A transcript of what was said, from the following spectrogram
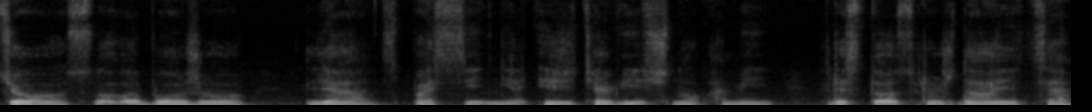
цього Слова Божого для спасіння і життя вічного. Амінь. Христос рождається.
